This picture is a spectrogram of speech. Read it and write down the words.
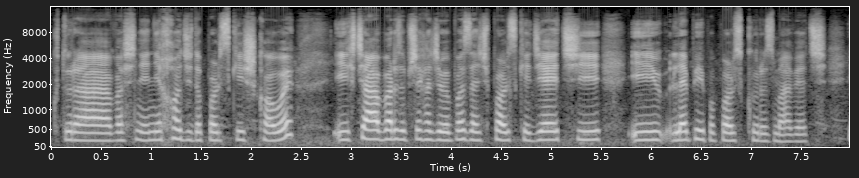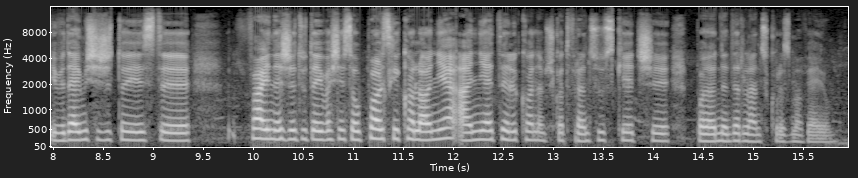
która właśnie nie chodzi do polskiej szkoły i chciała bardzo przyjechać, żeby poznać polskie dzieci i lepiej po polsku rozmawiać. I wydaje mi się, że to jest y, fajne, że tutaj właśnie są polskie kolonie, a nie tylko na przykład francuskie czy po nederlandzku rozmawiają.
